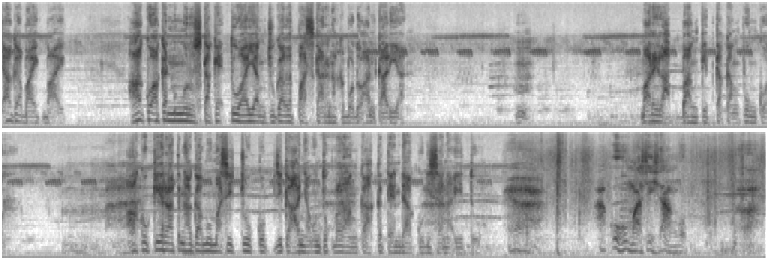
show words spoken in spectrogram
jaga baik-baik. Aku akan mengurus kakek tua yang juga lepas karena kebodohan kalian. Hmm. Marilah bangkit Kakang Pungkur. Aku kira tenagamu masih cukup jika hanya untuk melangkah ke tendaku di sana itu. Ya, aku masih sanggup. Ki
